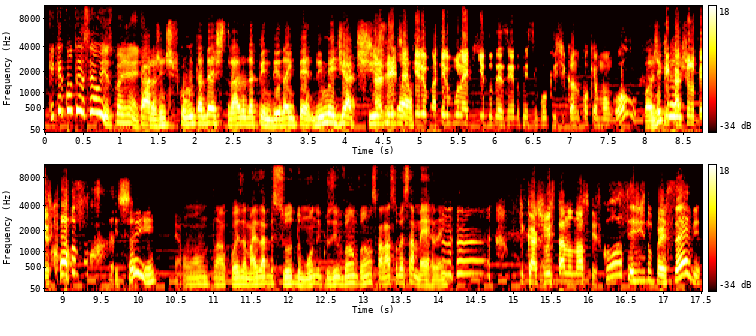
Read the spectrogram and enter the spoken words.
O que, que aconteceu isso com a gente? Cara, a gente ficou muito adestrado a depender da inter... do imediatismo. A gente da... é aquele, aquele bonequinho do desenho do Facebook criticando Pokémon GO? Pode o crer. Pikachu no pescoço? É isso aí. É um- uma coisa mais absurda do mundo. Inclusive, vamos, vamos falar sobre essa merda, hein? O Pikachu está no nosso pescoço e a gente não percebe?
